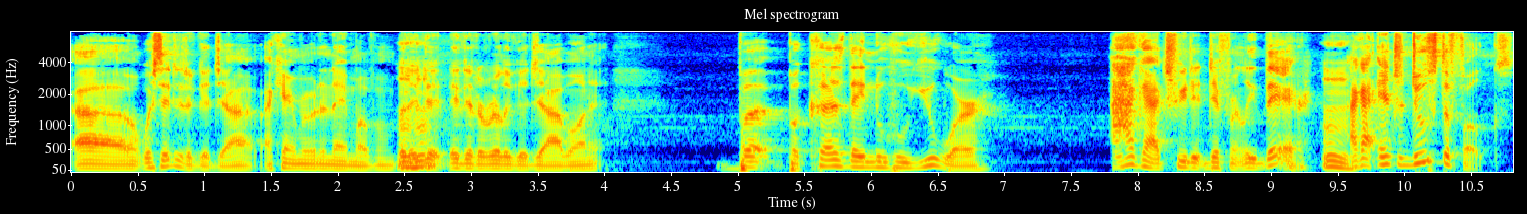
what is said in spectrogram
uh, which they did a good job. I can't remember the name of them, but they did they did a really good job on it. But because they knew who you were, I got treated differently there. I got introduced to folks.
